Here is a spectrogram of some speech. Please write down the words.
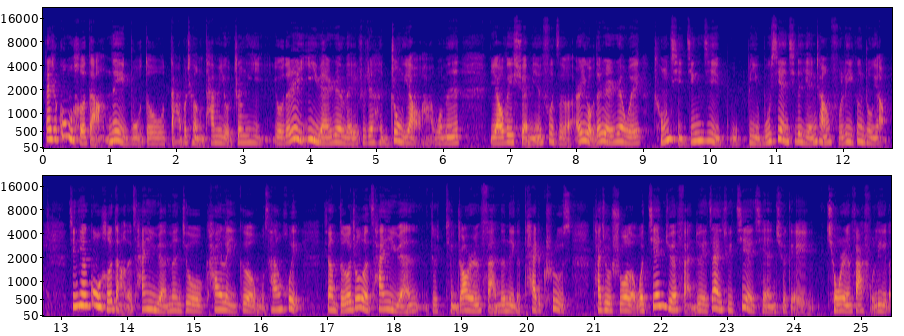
但是共和党内部都达不成，他们有争议。有的人议员认为说这很重要哈，我们也要为选民负责；而有的人认为重启经济比无限期的延长福利更重要。今天共和党的参议员们就开了一个午餐会。像德州的参议员就挺招人烦的那个 Ted Cruz，他就说了，我坚决反对再去借钱去给穷人发福利了。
